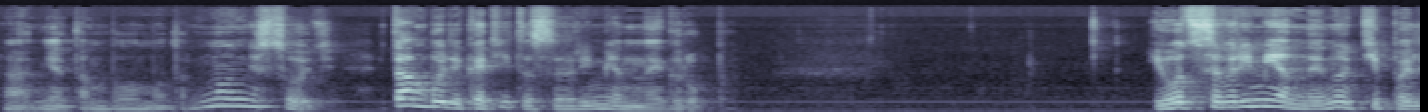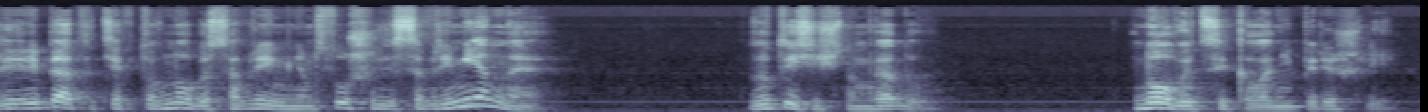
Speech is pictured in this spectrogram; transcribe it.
А, нет, там было мотор. Ну, не суть. Там были какие-то современные группы. И вот современные, ну, типа, ребята, те, кто много со временем слушали современное в 2000 году, новый цикл они перешли –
